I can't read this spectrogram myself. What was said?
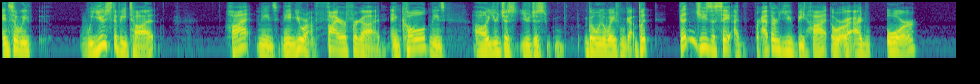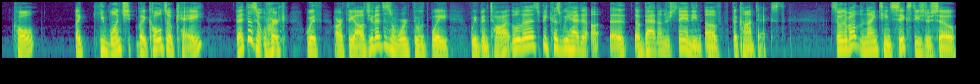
And so we we used to be taught hot means man you are on fire for god and cold means oh you're just you're just going away from god. But doesn't jesus say i'd rather you be hot or, or i'd or cold? Like he wants you, like cold's okay. That doesn't work with our theology. That doesn't work the way we've been taught. Well, that's because we had a, a, a bad understanding of the context. So, in about the 1960s or so,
